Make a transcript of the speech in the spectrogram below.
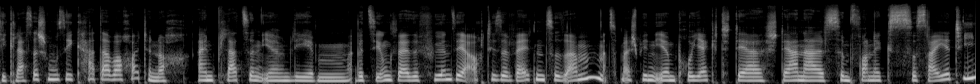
Die klassische Musik hat aber auch heute noch einen Platz in Ihrem Leben, beziehungsweise führen Sie ja auch diese Welten zusammen, zum Beispiel in Ihrem Projekt der Sternal Symphonic Society,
